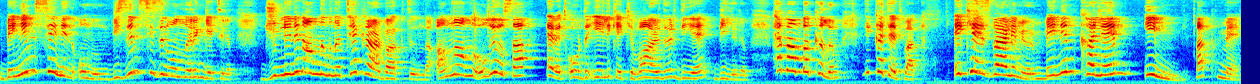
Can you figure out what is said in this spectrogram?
benim senin onun, bizim sizin onların getirip cümlenin anlamına tekrar baktığımda anlamlı oluyorsa evet orada iyilik eki vardır diyebilirim. Hemen bakalım. Dikkat et bak. Eki ezberlemiyorum. Benim kalem im. Bak me.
